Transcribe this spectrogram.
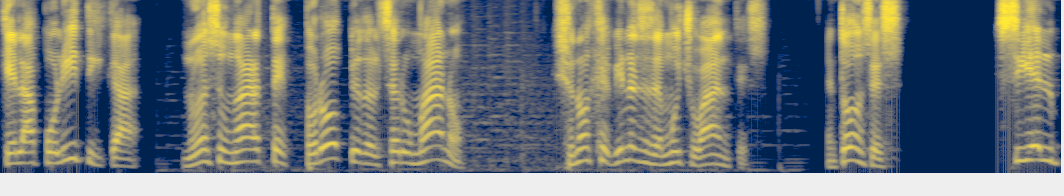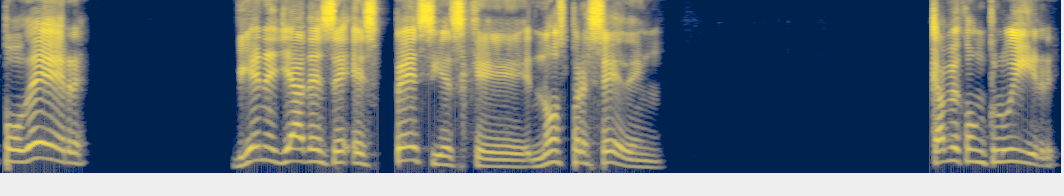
que la política no es un arte propio del ser humano, sino que viene desde mucho antes. Entonces, si el poder viene ya desde especies que nos preceden, cabe concluir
